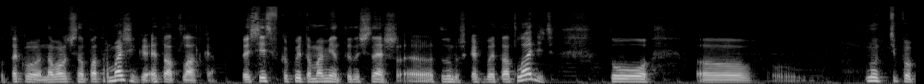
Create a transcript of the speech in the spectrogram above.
вот такого навороченного pattern matching а это отладка. То есть, если в какой-то момент ты начинаешь, э, ты думаешь, как бы это отладить, то, э, ну, типа,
